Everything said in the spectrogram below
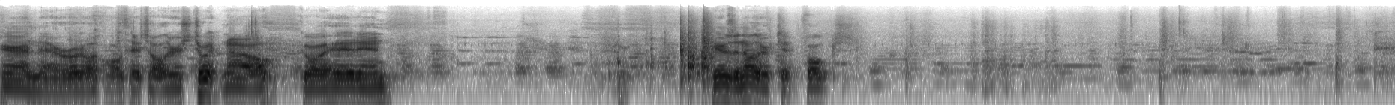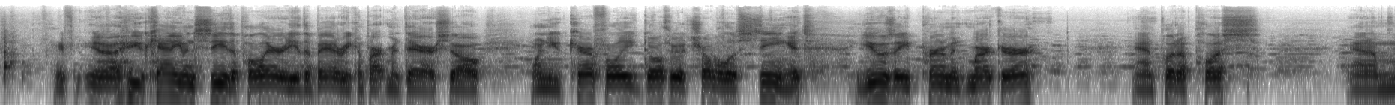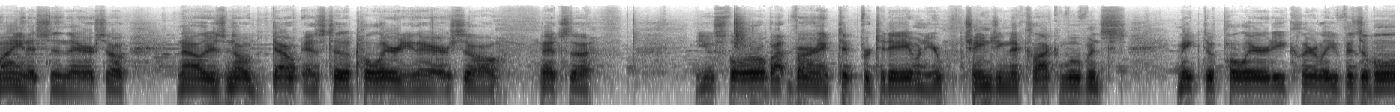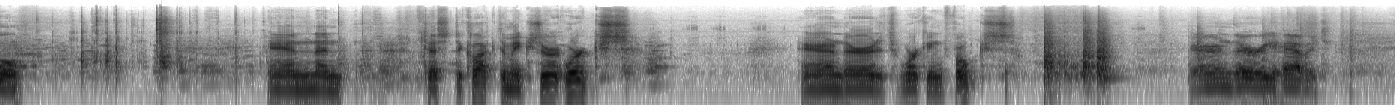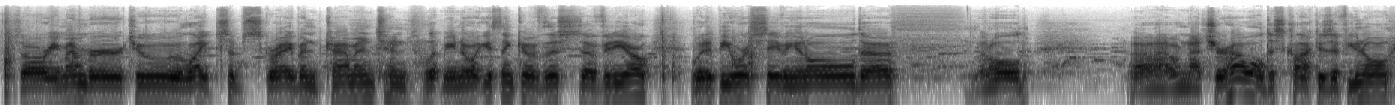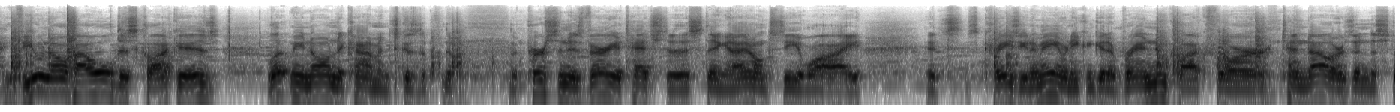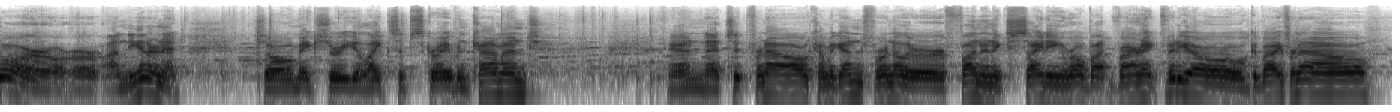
And there, all, that's all there is to it now. Go ahead and here's another tip folks. If you know you can't even see the polarity of the battery compartment there so when you carefully go through the trouble of seeing it use a permanent marker and put a plus and a minus in there. So now there's no doubt as to the polarity there so that's a useful robot VARNAC tip for today. When you're changing the clock movements make the polarity clearly visible and then test the clock to make sure it works. And there it's working, folks. And there you have it. So remember to like, subscribe, and comment, and let me know what you think of this uh, video. Would it be worth saving an old, uh, an old, uh, I'm not sure how old this clock is. If you know, if you know how old this clock is, let me know in the comments, because the, the, the person is very attached to this thing, and I don't see why. It's, it's, crazy to me when you can get a brand new clock for $10 in the store or, or on the internet. So make sure you like, subscribe, and comment. And that's it for now. Come again for another fun and exciting Robot VARNAC video. Goodbye for now.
